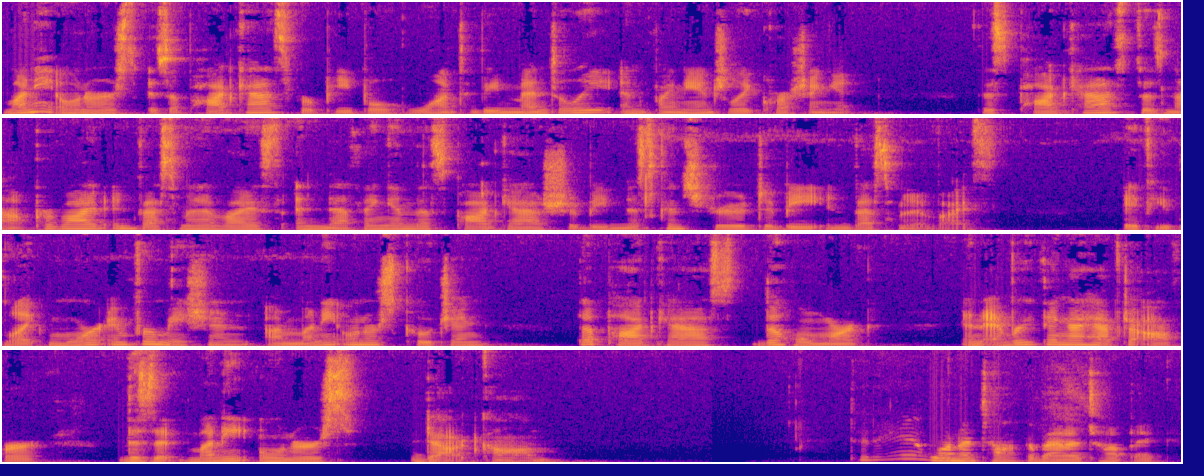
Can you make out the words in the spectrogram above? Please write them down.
Money Owners is a podcast for people who want to be mentally and financially crushing it. This podcast does not provide investment advice, and nothing in this podcast should be misconstrued to be investment advice. If you'd like more information on Money Owners Coaching, the podcast, the homework, and everything I have to offer, visit moneyowners.com. Today, I want to talk about a topic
